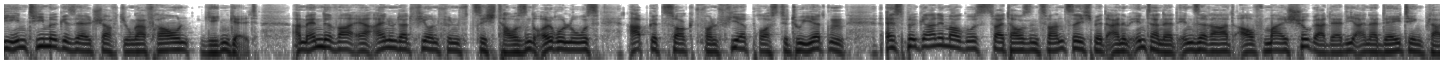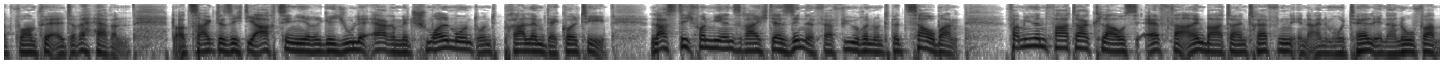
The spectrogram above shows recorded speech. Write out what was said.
die intime Gesellschaft junger Frauen gegen Geld. Am Ende war er 154.000 Euro los, abgezockt von vier Prostituierten. Es begann im August 2020 mit einem Internetinserat auf MySugarDaddy, einer Dating-Plattform für ältere Herren. Dort zeigte sich die 18-jährige Jule R. mit Schmollmund und prallem Dekolleté. Lass dich von mir ins Reich der Sinne verführen und bezaubern. Familienvater Klaus F. vereinbarte ein Treffen in einem Hotel in Hannover.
